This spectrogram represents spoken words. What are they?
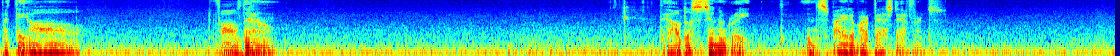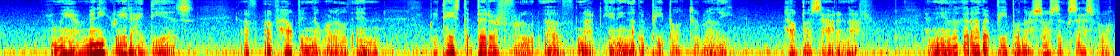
but they all fall down. They all disintegrate in spite of our best efforts. And we have many great ideas of, of helping the world and we taste the bitter fruit of not getting other people to really help us out enough. And then you look at other people and they're so successful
